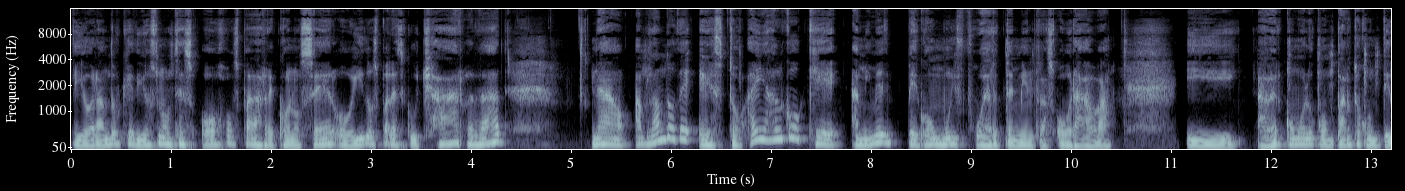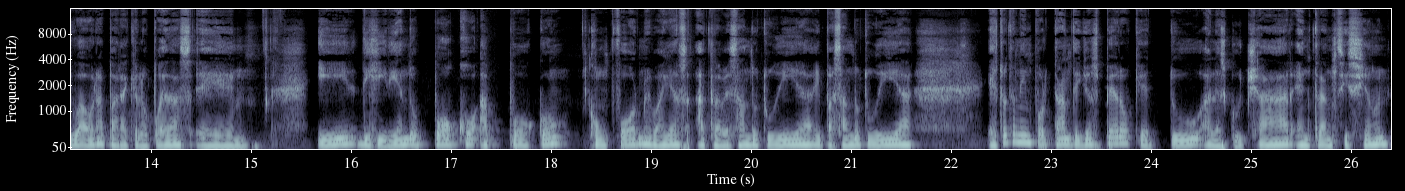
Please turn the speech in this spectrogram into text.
Y orando que Dios nos des ojos para reconocer, oídos para escuchar, ¿verdad? Now, hablando de esto, hay algo que a mí me pegó muy fuerte mientras oraba y a ver cómo lo comparto contigo ahora para que lo puedas eh, ir digiriendo poco a poco conforme vayas atravesando tu día y pasando tu día. Esto es tan importante. Yo espero que tú al escuchar en transición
